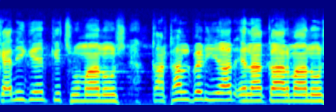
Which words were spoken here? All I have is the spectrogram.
ক্যানিগের কিছু মানুষ কাঁঠালবেড়িয়ার এলাকার মানুষ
